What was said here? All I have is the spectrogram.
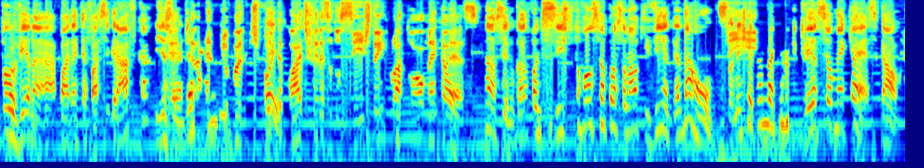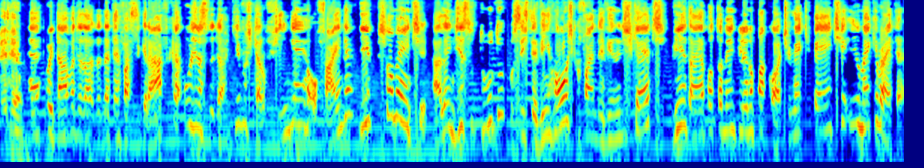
provia na a parte da interface gráfica e gestão É, de explica qual a diferença do System pro atual macOS. Não, assim, no caso de System, tô falando do sistema profissional que vinha dentro da Home. Tô nem chegando naquilo que devia ser o macOS, calma. Beleza. É, cuidava da, da- da interface gráfica, o gerenciador de arquivos, que era o Finger, ou Finder, e principalmente, além disso tudo, o System vinha em ROMs, que o Finder vinha no disquete, vinha da Apple também incluindo no pacote o Mac Paint e o Mac Writer,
